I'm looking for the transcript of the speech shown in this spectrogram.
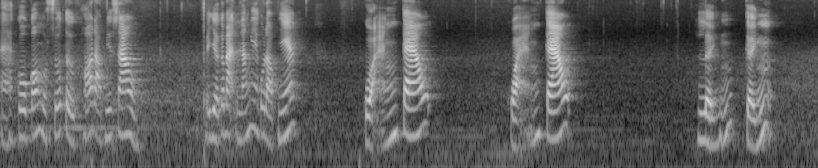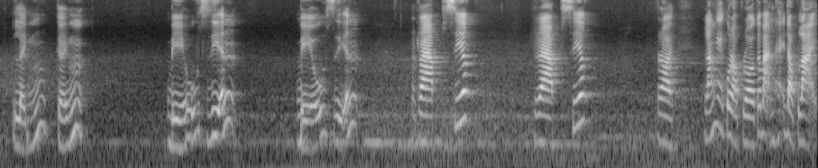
À, cô có một số từ khó đọc như sau. Bây giờ các bạn lắng nghe cô đọc nhé. quảng cáo quảng cáo lĩnh kính lĩnh kính biểu diễn biểu diễn rạp xiếc rạp xiếc rồi lắng nghe cô đọc rồi, các bạn hãy đọc lại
